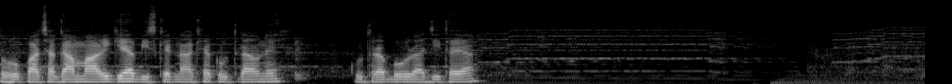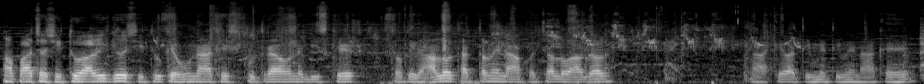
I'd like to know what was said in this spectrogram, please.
તો પાછા ગામમાં આવી ગયા બિસ્કિટ નાખ્યા કૂતરાઓને. કૂતરા બહુ રાજી થયા. આ પાછો સીધું આવી ગયો. સીધું કે હું નાખીશ કૂતરાઓને બિસ્કેટ. તો કે હાલો તાર તમે નાખો. ચાલો આગળ. હા કેવા ધીમે ધીમે નાખે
